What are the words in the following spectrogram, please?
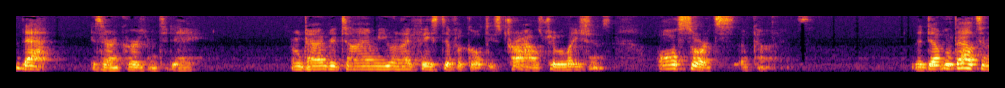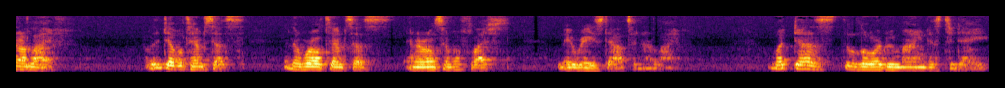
That is our encouragement today. From time to time, you and I face difficulties, trials, tribulations, all sorts of kinds. The devil doubts in our life, the devil tempts us, and the world tempts us, and our own sinful flesh may raise doubts in our life. What does the Lord remind us today?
